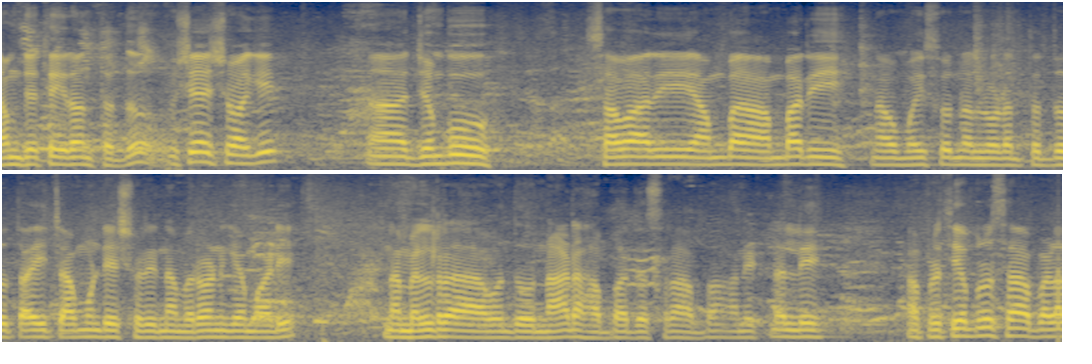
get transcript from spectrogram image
ನಮ್ಮ ಜೊತೆ ಇರೋಂಥದ್ದು ವಿಶೇಷವಾಗಿ ಜಂಬೂ ಸವಾರಿ, ಅಂಬ, ಅಂಬಾರಿ ನಾವು ಮೈಸೂರಿನಲ್ಲಿ ನೋಡೋಂಥದ್ದು ತಾಯಿ ಚಾಮುಂಡೇಶ್ವರಿನ ಮೆರವಣಿಗೆ ಮಾಡಿ ನಮ್ಮೆಲ್ಲರ ಒಂದು ನಾಡ ಹಬ್ಬ, ದಸರಾ ಹಬ್ಬ. ಆ ನಿಟ್ಟಿನಲ್ಲಿ ಪ್ರತಿಯೊಬ್ಬರೂ ಸಹ ಭಾಳ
